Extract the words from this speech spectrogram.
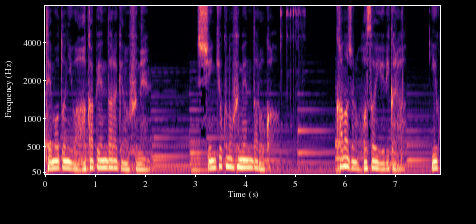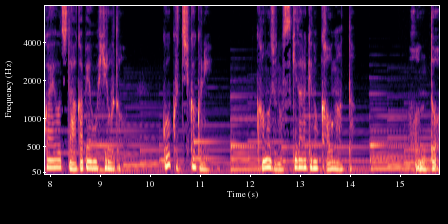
手元には赤ペンだらけの譜面。新曲の譜面だろうか。彼女の細い指から床へ落ちた赤ペンを拾うと、ごく近くに彼女の好きだらけの顔があった。ほんと、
